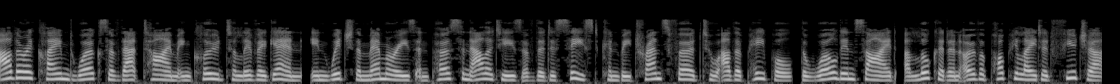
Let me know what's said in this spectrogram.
Other acclaimed works of that time include To Live Again, in which the memories and personalities of the deceased can be transferred to other people, The World Inside, a look at an overpopulated future,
